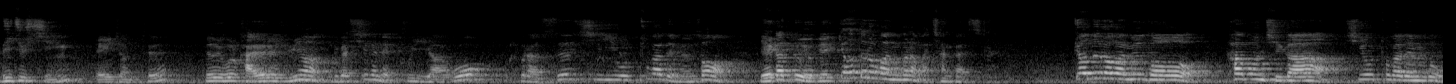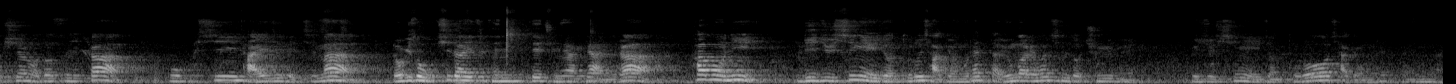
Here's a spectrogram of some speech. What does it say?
리듀싱 에이전트. 그래서 이걸 가열해주면 우리가 실은 Fe2하고 플러스 CO2가 되면서 얘가 또 여기에 껴들어가는 거랑 마찬가지야. 껴들어가면서 카본 G가 CO2가 되면서 옥시전을 얻었으니까 옥시다이즈 됐지만 여기서 옥시다이즈 된 게 중요한 게 아니라 카본이 리듀싱 에이전트로 작용을 했다. 이 말이 훨씬 더 중요해. 리듀싱 에이전트로 작용을 했다. 이 말.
